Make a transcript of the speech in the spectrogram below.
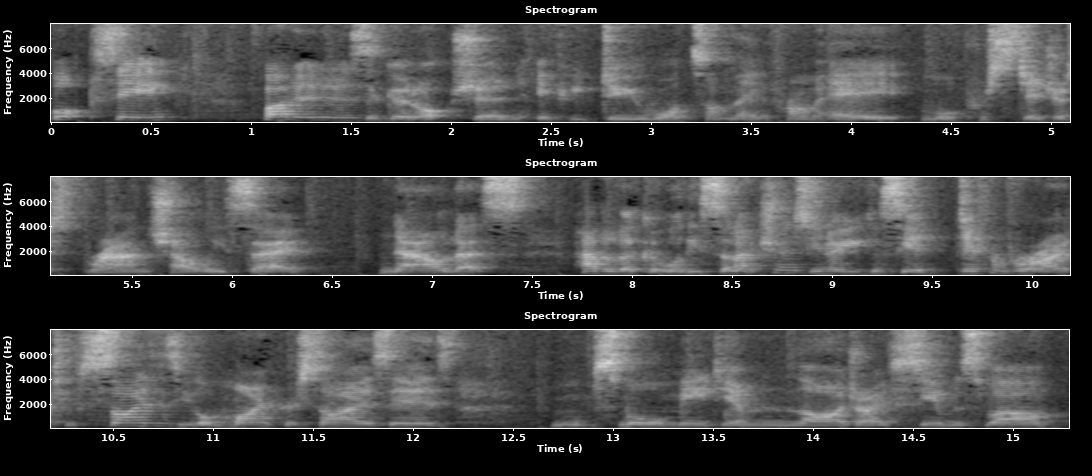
boxy but it is a good option if you do want something from a more prestigious brand, shall we say. Now let's have a look at all these selections. You know, you can see a different variety of sizes. You've got micro sizes, small, medium, and large, I assume as well.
